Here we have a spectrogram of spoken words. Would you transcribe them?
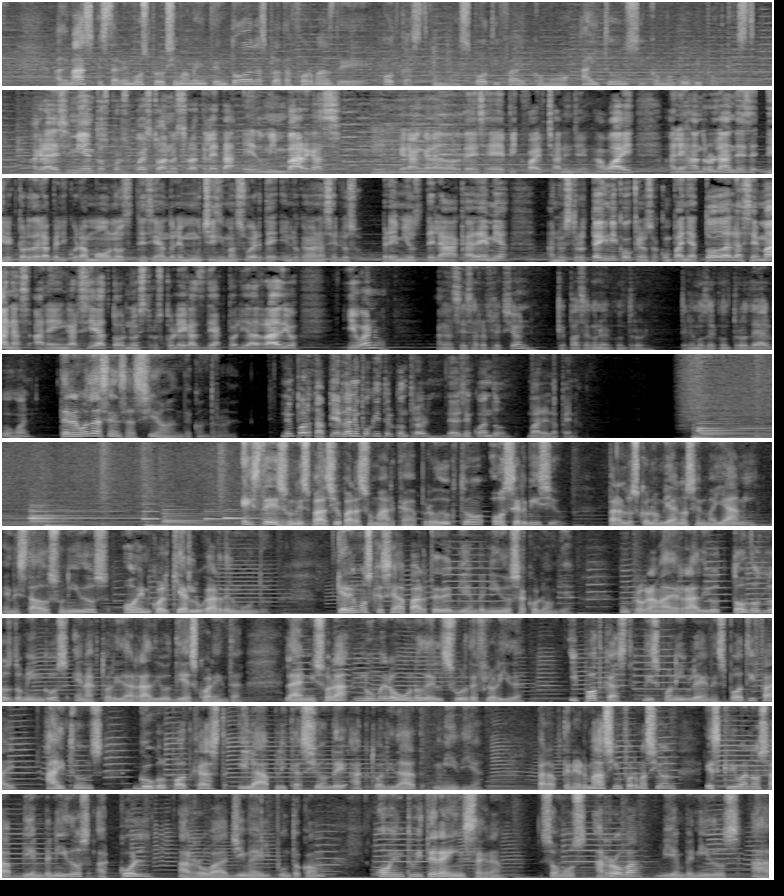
Además, estaremos próximamente en todas las plataformas de podcast como Spotify, como iTunes y como Google Podcast. Agradecimientos, por supuesto, a nuestro atleta Edwin Vargas, el gran ganador de ese Epic Five Challenge en Hawái, Alejandro Landes, director de la película Monos, deseándole muchísima suerte en lo que van a ser los premios de la Academia, a nuestro técnico que nos acompaña todas las semanas, Alain García, a todos nuestros colegas de Actualidad Radio, y bueno, háganse esa reflexión, ¿qué pasa con el control? ¿Tenemos el control de algo, Juan? Tenemos la sensación de control. No importa, pierdan un poquito el control, de vez en cuando vale la pena. Este es un espacio para su marca, producto o servicio, para los colombianos en Miami, en Estados Unidos o en cualquier lugar del mundo. Queremos que sea parte de Bienvenidos a Colombia, un programa de radio todos los domingos en Actualidad Radio 1040, la emisora número uno del sur de Florida, y podcast disponible en Spotify, iTunes, Google Podcast y la aplicación de Actualidad Media. Para obtener más información, escríbanos a bienvenidos a o en Twitter e Instagram. Somos arroba bienvenidos a.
